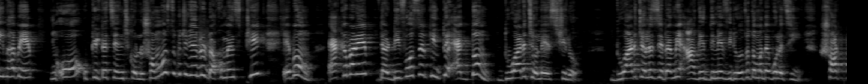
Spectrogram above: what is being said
এইভাবে ও উকিলটা চেঞ্জ করল। সমস্ত কিছু কিন্তু ডকুমেন্টস ঠিক এবং একেবারে ডিভোর্সের কিন্তু একদম দুয়ারে চলে এসেছিল। দুয়ারে চলে যেটা আমি আগের দিনে ভিডিওতে তোমাদের বলেছি। শর্ত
